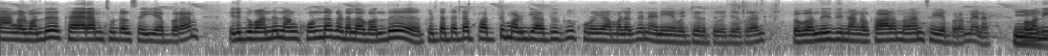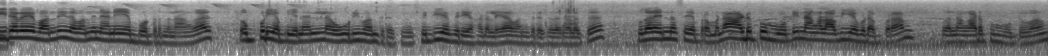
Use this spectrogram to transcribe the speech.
நாங்கள் வந்து கேரம் சுண்டல் செய்ய போகிறோம் இதுக்கு வந்து நாங்கள் கொண்டக்கடலை வந்து கிட்டத்தட்ட பத்து மணிஜாத்துக்கு குறையாமலுக்கு நினைய வச்சு எடுத்து வச்சிருக்கிறேன் இப்போ வந்து இது நாங்கள் காலமாக தான் செய்ய போகிறோம் என்ன? இப்போ வந்து இரவே வந்து இதை வந்து நினைய போட்டிருந்தோம் நாங்கள் எப்படி அப்படியே நல்ல உரி வந்திருக்கு பெரிய பெரிய கடலையாக வந்திருக்குது எங்களுக்கு. முதல்ல என்ன செய்ய போகிறோம்னா அடுப்பு மூட்டி நாங்கள் அவிய விட போகிறோம் முதல்ல நாங்கள் அடுப்பு மூட்டுவோம்.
